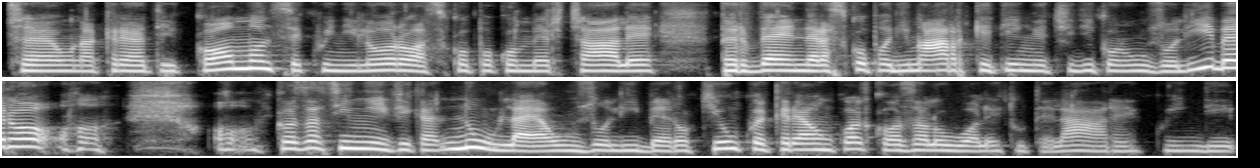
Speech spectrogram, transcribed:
C'è una Creative Commons e quindi loro a scopo commerciale per vendere, a scopo di marketing ci dicono uso libero? O, o cosa significa? Nulla è a uso libero, chiunque crea un qualcosa lo vuole tutelare, quindi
